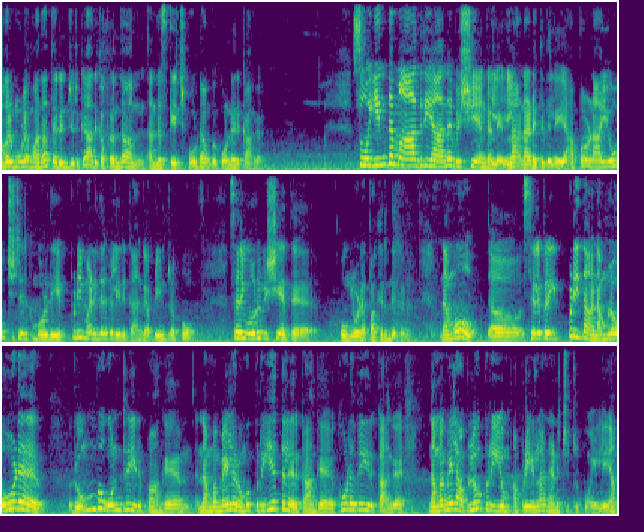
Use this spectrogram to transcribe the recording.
அவர் மூலமாக தான் தெரிஞ்சிருக்கு. அதுக்கப்புறம் தான் அந்த ஸ்கெட்ச் போட்டு அவங்க கொண்டு இருக்காங்க. ஸோ இந்த மாதிரியான விஷயங்கள் எல்லாம் நடக்குது இல்லையா? அப்போ நான் யோசிச்சுட்டு இருக்கும்பொழுது எப்படி மனிதர்கள் இருக்காங்க அப்படின்றப்போ சரி ஒரு விஷயத்தை உங்களோட பகிர்ந்துக்கணும். நம்ம சில பேர் இப்படி தான் நம்மளோட ரொம்ப ஒன்றி இருப்பாங்க. நம்ம மேலே ரொம்ப பிரியத்தில் இருக்காங்க. கூடவே இருக்காங்க. நம்ம மேலே அவ்வளோ பிரியம் அப்படியெல்லாம் நினச்சிட்டு இருப்போம் இல்லையா?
